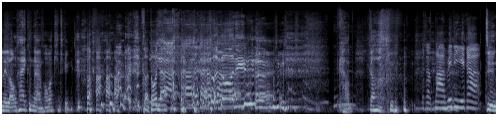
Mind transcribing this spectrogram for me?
เลยร้องไห้ขึ้นมาเพราะว่าคิดถึงขอโทษนะขอโทษดิครับ ก็กลับตาไม่ดีค่ะ จึง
